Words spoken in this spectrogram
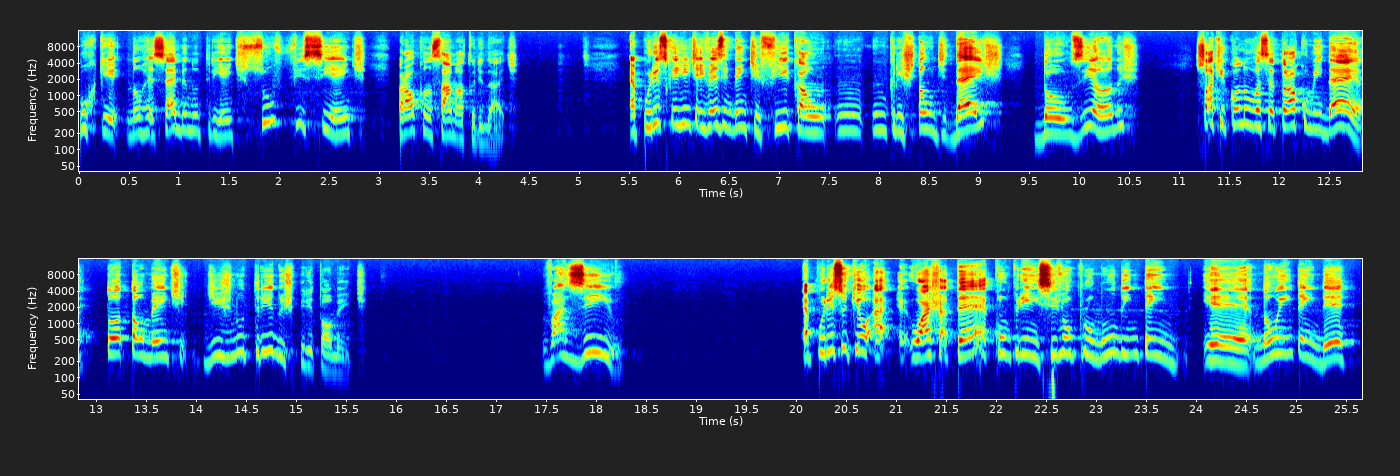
Porque não recebe nutrientes suficientes para alcançar a maturidade. É por isso que a gente às vezes identifica um, um, um cristão de 10, 12 anos, só que quando você troca uma ideia, totalmente desnutrido espiritualmente. Vazio. É por isso que eu, eu acho até compreensível para o mundo entender, é, não entender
